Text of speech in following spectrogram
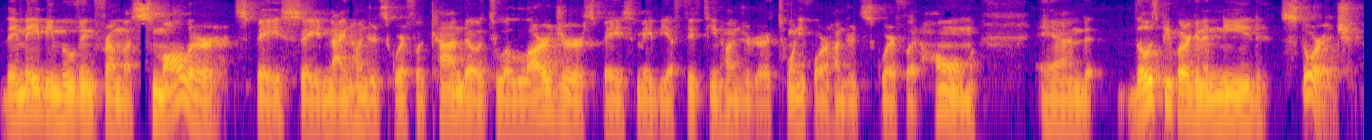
they may be moving from a smaller space, say 900 square foot condo to a larger space, maybe a 1500 or a 2400 square foot home. And those people are going to need storage.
